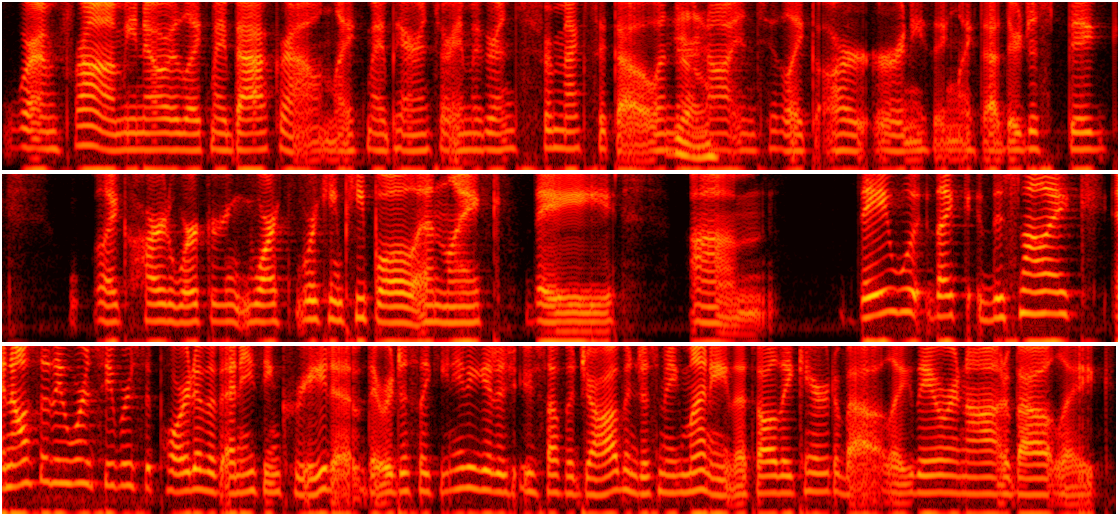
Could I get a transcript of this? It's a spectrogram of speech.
where I'm from, you know, or like my background. Like my parents are immigrants from Mexico, and they're Yeah. not into like art or anything like that. They're just big, like hard working work, working people, and like they, um, they would like it's not like, and also they weren't super supportive of anything creative. They were just like, you need to get a, yourself a job and just make money. That's all they cared about. Like they were not about like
